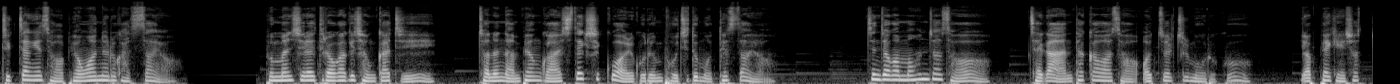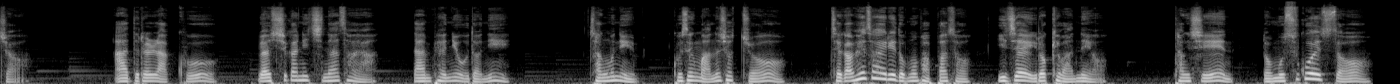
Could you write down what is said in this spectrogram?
직장에서 병원으로 갔어요. 분만실에 들어가기 전까지 저는 남편과 시댁 식구 얼굴은 보지도 못했어요. 친정엄마 혼자서 제가 안타까워서 어쩔 줄 모르고 옆에 계셨죠. 아들을 낳고 몇 시간이 지나서야 남편이 오더니 장모님 고생 많으셨죠. 제가 회사 일이 너무 바빠서 이제 이렇게 왔네요. 당신 너무 수고했어.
